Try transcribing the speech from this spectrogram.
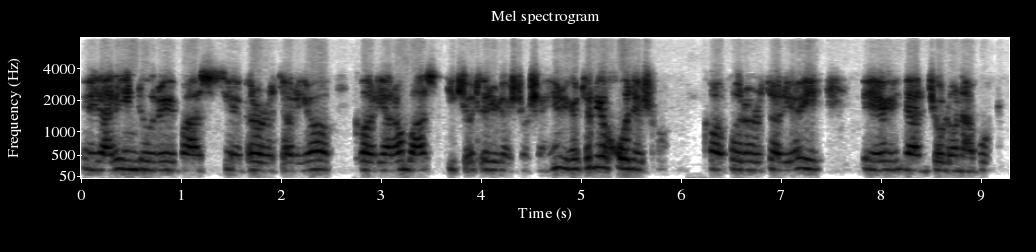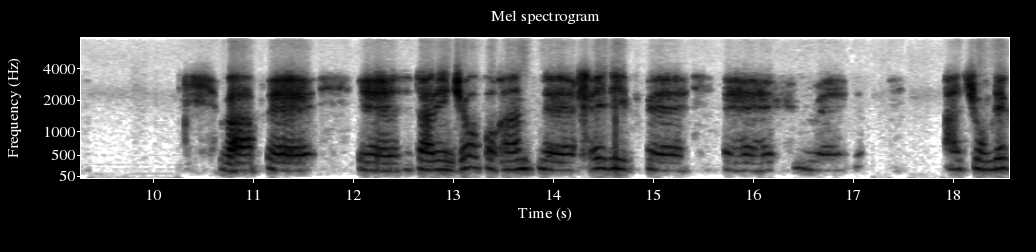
در این دوره باز پرولتاریا کارگران باز دیکتاتوری داشته باشن. این دیکتاتوری خودشون پرولتاریایی در جلو نبود. و در اینجا واقعا خیلی از جمله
